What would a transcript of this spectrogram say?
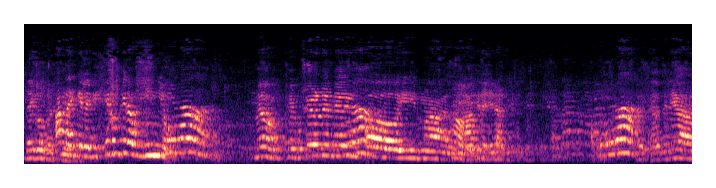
Tiene. que le dijeron que era un niño. No, que pusieron en el... Ay, madre. No, la tiene llena. La tenía...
